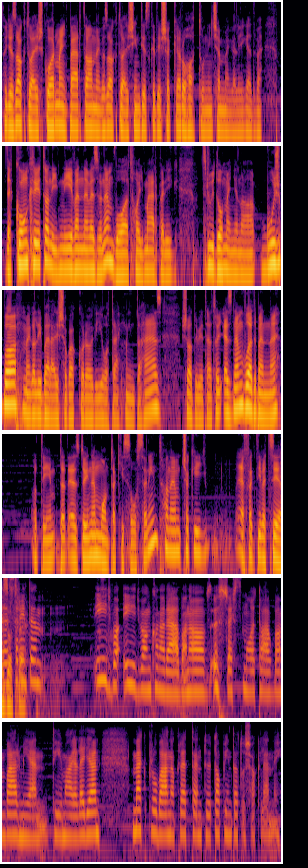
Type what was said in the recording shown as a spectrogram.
hogy az aktuális kormánypártal, meg az aktuális intézkedésekkel rohadtul nincsen megelégedve. De konkrétan így néven nevezve nem volt, hogy már pedig Trudeau menjen a buszba, meg a liberálisok akkor a idióták, mint a ház, stb. Tehát, hogy ez nem volt benne, a tém, tehát ezt ő nem mondta ki szó szerint, hanem csak így effektíve célzott Ez Szerintem így van, így van Kanadában, az összes small talkban, bármilyen témája legyen, megpróbálnak rettentő tapintatosak lenni.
